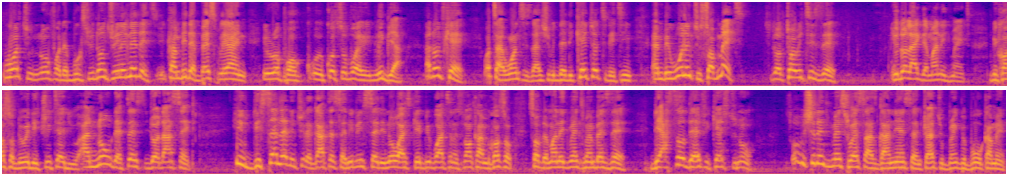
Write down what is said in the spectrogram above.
what you know for the books, you don't really need it. You can be the best player in Europe or Kosovo or Libya. I don't care. What I want is that you should be dedicated to the team and be willing to submit to the authorities there. You don't like the management because of the way they treated you. I know the things Jordan said. He descended into the gutters and even said, you know why KP Boateng is not coming because of some of the management members there. They are still there if he cares to know. So we shouldn't mess West as Ghanaians and try to bring people who come and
